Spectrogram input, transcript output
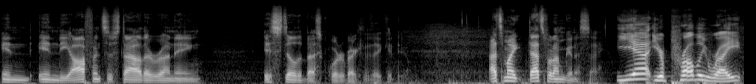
in in the offensive style they're running, is still the best quarterback that they could do. That's my. That's what I'm going to say. yeah, you're probably right.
